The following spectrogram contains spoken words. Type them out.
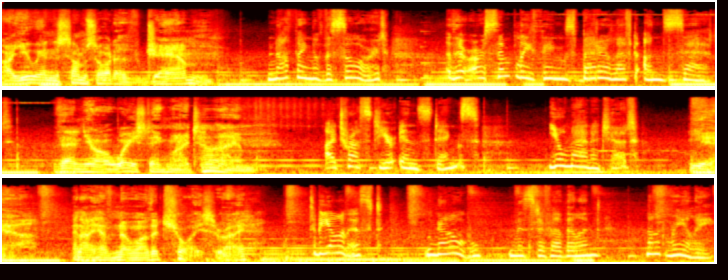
Are you in some sort of jam? Nothing of the sort. There are simply things better left unsaid. Then you're wasting my time. I trust your instincts. You'll manage it. Yeah, and I have no other choice, right? To be honest, no, Mr. Featherland. Not really.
